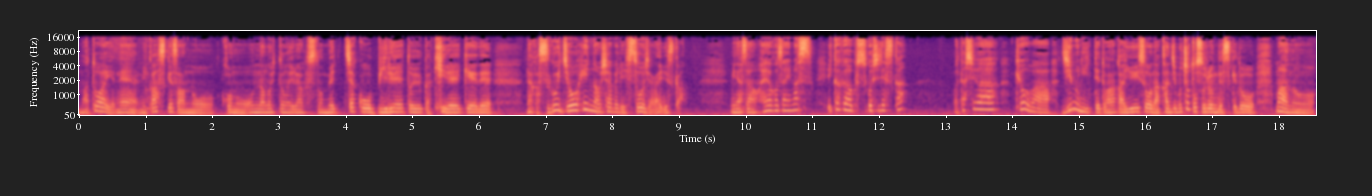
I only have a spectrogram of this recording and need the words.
まあとはいえね三日助さんのこの女の人のイラストめっちゃこう美麗というか綺麗系でなんかすごい上品なおしゃべりしそうじゃないですか。皆さんおはようございます。いかがお過ごしですか？私は今日はジムに行ってとかなんか言いそうな感じもちょっとするんですけどまああの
